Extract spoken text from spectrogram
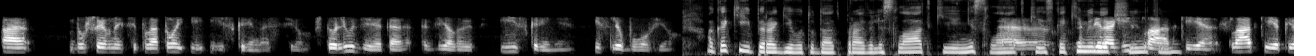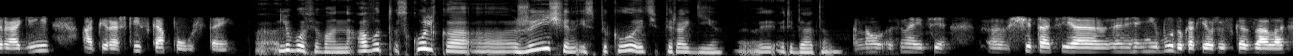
а душевной теплотой и искренностью, что люди это делают искренне и с любовью. А какие пироги вы туда отправили? Сладкие, не сладкие? С какими пироги начинками? сладкие. Сладкие пироги, а пирожки с капустой. Э, Любовь Ивановна, а вот сколько э, женщин испекло эти пироги э, ребятам? Ну, знаете, считать я не буду, как я уже сказала,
